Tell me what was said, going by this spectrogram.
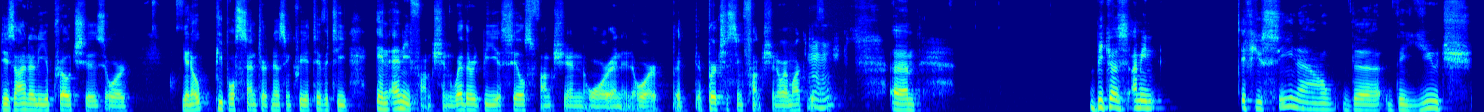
designerly approaches or you know people centeredness and creativity in any function whether it be a sales function or an or a, a purchasing function or a marketing mm-hmm. function um, because i mean if you see now the the huge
